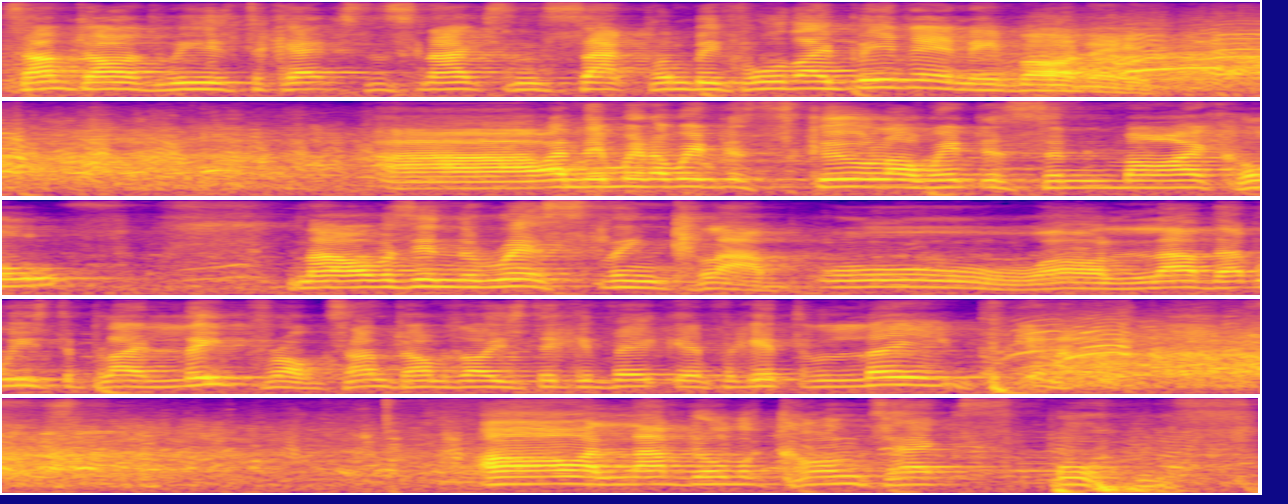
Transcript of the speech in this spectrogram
Sometimes we used to catch the snakes and suck them before they bit anybody. Uh, and then when I went to school, I went to St Michael's. No, I was in the wrestling club. Oh, I love that. We used to play leapfrog. Sometimes I used to forget, forget to leap, you know. oh, I loved all the contact sports.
